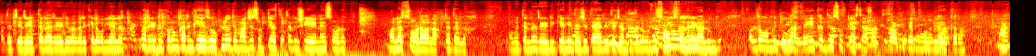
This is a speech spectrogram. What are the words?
त्याचे रे त्याला रेडी वगैरे केलं बोलले याला रेडी करून कारण की हे झोपले होते. माझी सुट्टी असते त्या दिवशी हे नाही सोडत. मलाच सोडावं लागतं त्याला. मम्मी त्याला रेडी केली त्याची तयारी त्याच्यानंतर त्याला बोलली सॉक्स वगैरे घालून घे. बोलतो मम्मी तू घाल ना. एकच दिवस सुट्टी असते असं वाटतं जाऊ ते काही हे करा. मग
